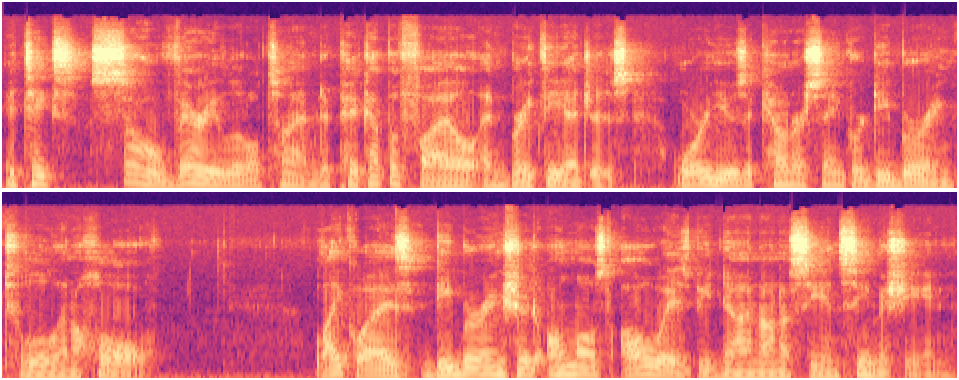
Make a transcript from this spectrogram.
It takes so very little time to pick up a file and break the edges, or use a countersink or deburring tool in a hole. Likewise, deburring should almost always be done on a CNC machine.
